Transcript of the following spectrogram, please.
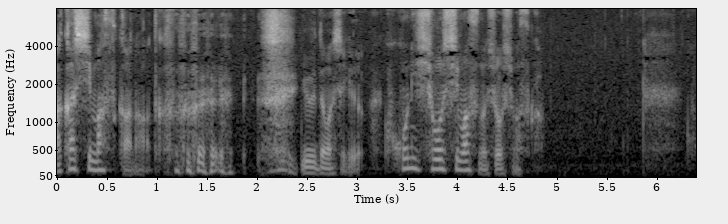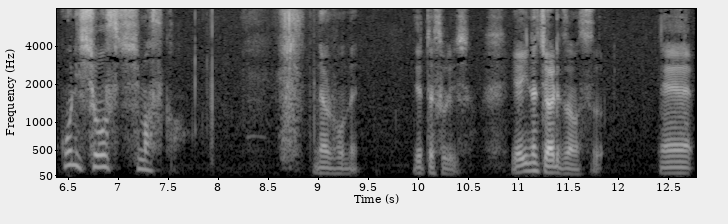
明かしますかなとか 言うてましたけど、ここに称しますの称しますか。ここに称しますか。なるほどね。絶対それでした。いや、稲中ありがとうございます。ね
